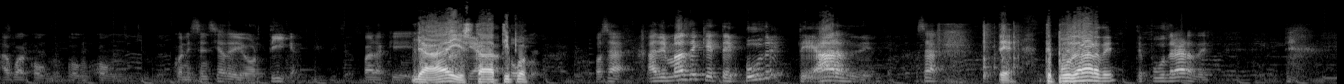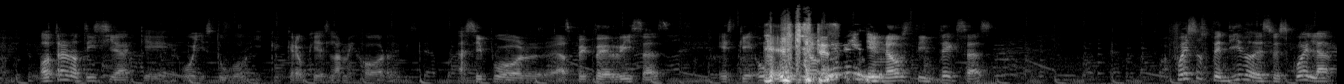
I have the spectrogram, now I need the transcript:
agua con, con, con, con esencia de ortiga. Para que. Ya, ahí está, tipo- todo. O sea, además de que te pudre, te arde. O sea, Te, te pudrarde. te pudrarde. Otra noticia que hoy estuvo y que creo que es la mejor, así por aspecto de risas, es que un niño en Austin, Texas, fue suspendido de su escuela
